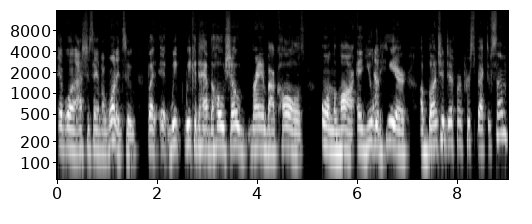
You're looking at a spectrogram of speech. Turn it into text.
if, or i should say if i wanted to but it, we we could have the whole show ran by calls on Lamar and you yep. would hear a bunch of different perspectives some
